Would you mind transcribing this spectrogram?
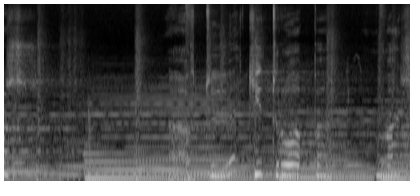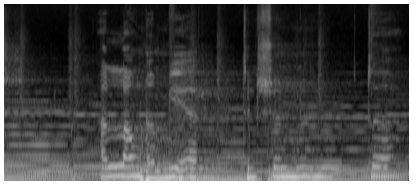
tjala fyrir. sunnudag hef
